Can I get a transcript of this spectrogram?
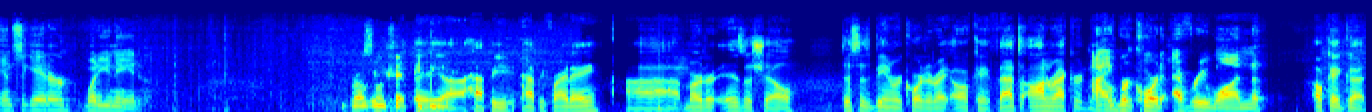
instigator, what do you need? Just wanted to uh, happy Happy Friday. Uh, Murda is a shell. This is being recorded, right? Okay, that's on record now. I record everyone. Okay, good.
